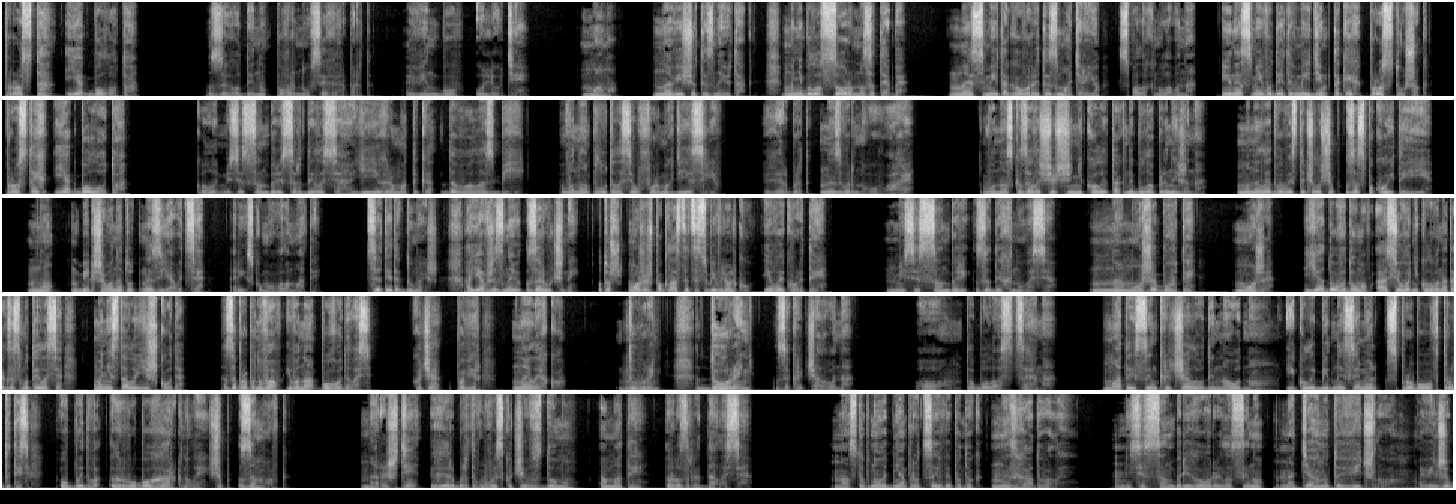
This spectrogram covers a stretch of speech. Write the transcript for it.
проста, як болото. За годину повернувся Герберт. Він був у люті. Мамо, навіщо ти з нею так? Мені було соромно за тебе. Не смій так говорити з матір'ю, спалахнула вона, і не смій водити в мій дім таких простушок, простих, як болото. Коли місіс Санбері сердилася, її граматика давала збій. Вона плуталася у формах дієслів. Герберт не звернув уваги. Вона сказала, що ще ніколи так не була принижена. Мене ледве вистачило, щоб заспокоїти її. Ну, більше вона тут не з'явиться, різко мовила мати. Це ти так думаєш, а я вже з нею заручений. Отож можеш покласти це собі в люльку і викурити. Місіс Санбері задихнулася. Не може бути. Може. Я довго думав, а сьогодні, коли вона так засмутилася, мені стало її шкода. Запропонував, і вона погодилась. Хоча, повір, нелегко. Дурень, дурень. закричала вона. О, то була сцена. Мати і син кричали один на одного, і коли бідний Семюель спробував втрутитись, обидва грубо гаркнули, щоб замовк. Нарешті Герберт вискочив з дому, а мати розридалася. Наступного дня про цей випадок не згадували. Місіс Санбері говорила з сином натягнуто вічливо. Він же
